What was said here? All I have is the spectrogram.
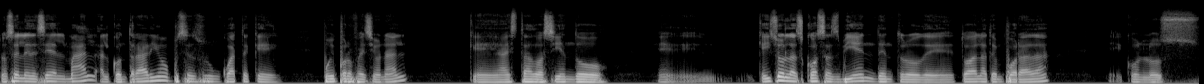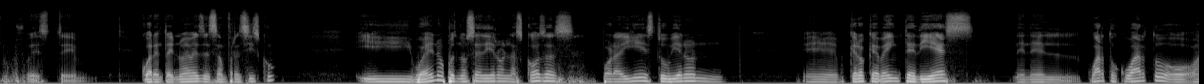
no se le desea el mal, al contrario, pues es un cuate que muy profesional, que ha estado haciendo, eh, que hizo las cosas bien dentro de toda la temporada eh, con los este, 49 de San Francisco. Y bueno, pues no se dieron las cosas. Por ahí estuvieron, creo que 20-10 en el cuarto cuarto o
